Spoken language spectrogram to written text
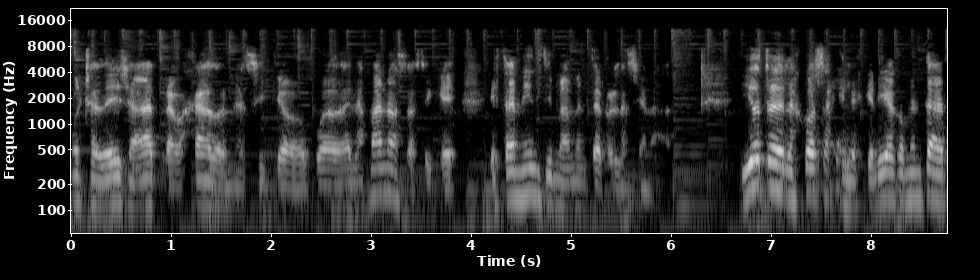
mucha de ella ha trabajado en el sitio Cueva de las Manos, así que están íntimamente relacionadas. Y otra de las cosas que les quería comentar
